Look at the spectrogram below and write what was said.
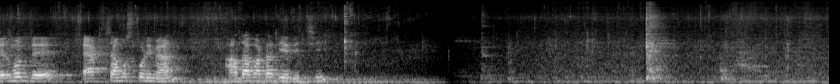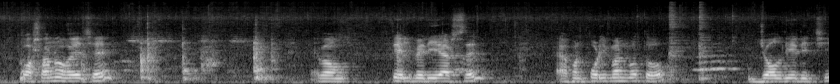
এর মধ্যে এক চামচ পরিমাণ আদা বাটা দিয়ে দিচ্ছি। কষানো হয়েছে এবং তেল বেরিয়ে আসছে। এখন পরিমাণ মতো জল দিয়ে দিচ্ছি।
